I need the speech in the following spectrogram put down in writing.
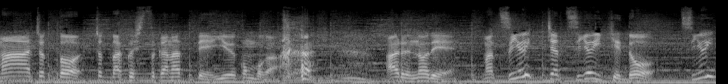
まあちょっとちょっと悪質かなっていうコンボが あるのでまあ強いっちゃ強いけど強いっ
